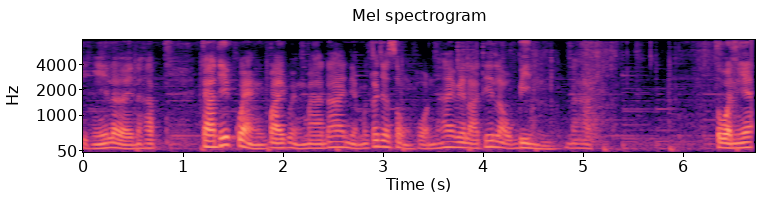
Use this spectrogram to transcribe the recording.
อย่างนี้เลยนะครับ การที่แกว่งไปแกว่งมาได้เนี่ยมันก็จะส่งผลให้เวลาที่เราบินนะครับ ตัวเนี้ย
